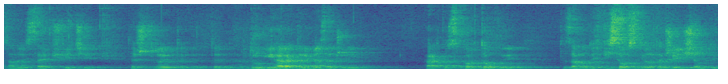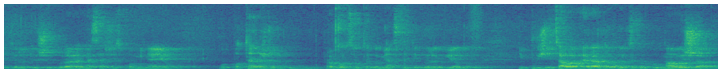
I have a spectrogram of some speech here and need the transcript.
znane w całym świecie. Też te, te, ten drugi charakter miasta, czyli charakter sportowy, te zawody fisowskie w latach 60., które tu jeszcze góra Renesa się wspominają, bo potężną promocją tego miasta i tego regionu. I później cała era dobrych skoków Małysza.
